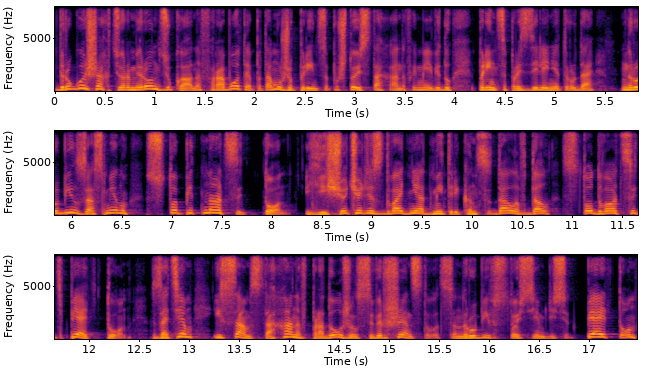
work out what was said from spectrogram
Другой шахтер Мирон Дзюканов, работая по тому же принципу, что и Стаханов, имея в виду принцип разделения труда, нарубил за смену 115 тонн. Еще через два дня Дмитрий Концедалов дал 125 тонн. Затем и сам Стаханов продолжил совершенствоваться, нарубив 175 тонн,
